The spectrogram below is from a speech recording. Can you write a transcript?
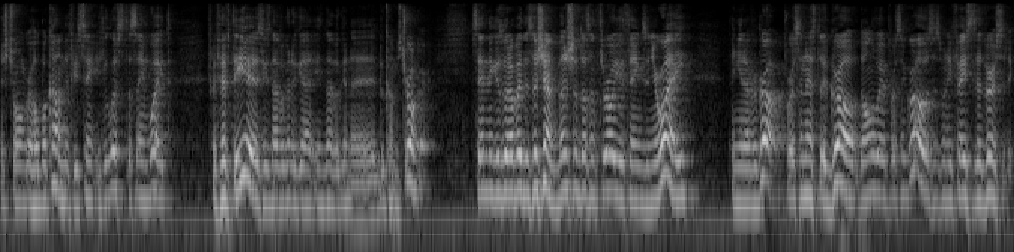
the stronger he'll become. If say, if he lifts the same weight for 50 years, he's never going to get, he's never going to become stronger. Same thing is with Avodah Hashem. When Hashem doesn't throw you things in your way, then you never grow. A person has to grow. The only way a person grows is when he faces adversity.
